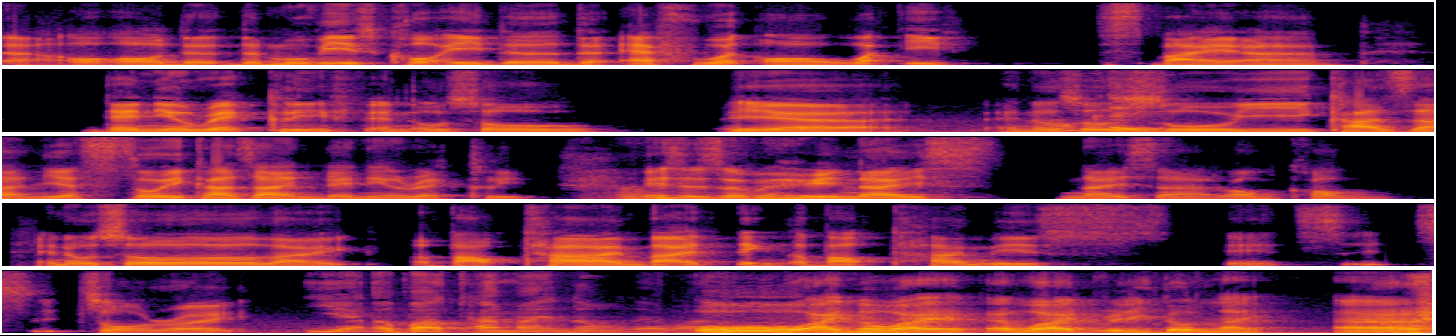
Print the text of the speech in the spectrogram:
Uh, or, or the, the movie is called either the F word or What If. It's by uh, Daniel Radcliffe and also yeah, and also Okay. Zoe Kazan. Yes, Zoe Kazan and Daniel Radcliffe. This is a very nice, nice uh, rom com, and also like about time. But I think about time is it's it's it's alright. yeah, about time I know that one. Oh, I know what I, what I really don't like. Uh,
